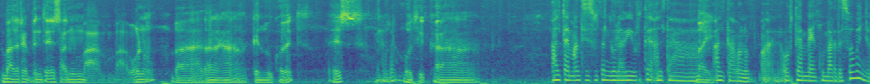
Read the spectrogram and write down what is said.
ba, de repente esan, ba, ba, bueno, ba, dana kenduko dut, ez? Claro. Botika, Alta eman zizuten duela bi urte, alta, Bai. alta bueno, ba, urtean behin joan behar dezu, baina...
